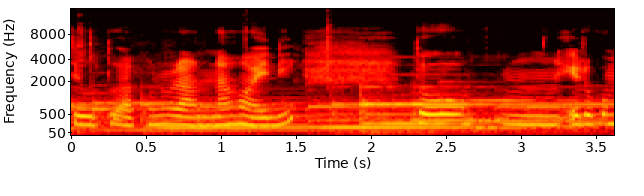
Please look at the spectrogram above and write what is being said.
যেহেতু এখনও রান্না হয়নি। তো এরকম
